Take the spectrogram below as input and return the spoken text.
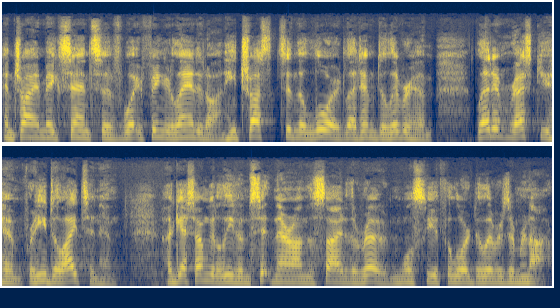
and try and make sense of what your finger landed on. He trusts in the Lord. Let him deliver him. Let him rescue him, for he delights in him. I guess I'm going to leave him sitting there on the side of the road, and we'll see if the Lord delivers him or not.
